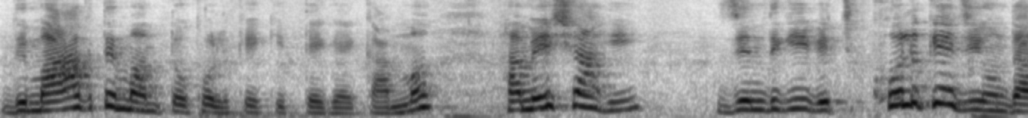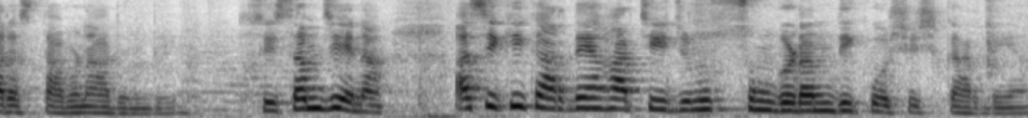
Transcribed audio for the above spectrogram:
ਦਿਮਾਗ ਤੇ ਮਨ ਤੋਂ ਖੁੱਲ ਕੇ ਕੀਤੇ ਗਏ ਕੰਮ, ਹਮੇਸ਼ਾ ਹੀ ਜ਼ਿੰਦਗੀ ਵਿੱਚ ਖੁੱਲ ਕੇ ਜਿਉਣ ਦਾ ਰਸਤਾ ਬਣਾ ਦਿੰਦੇ ਆ। ਤੁਸੀਂ ਸਮਝੇ ਨਾ। ਅਸੀਂ ਕੀ ਕਰਦੇ ਹਾਂ, ਹਰ ਚੀਜ਼ ਨੂੰ ਸੁੰਗੜਨ ਦੀ ਕੋਸ਼ਿਸ਼ ਕਰਦੇ ਹਾਂ।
